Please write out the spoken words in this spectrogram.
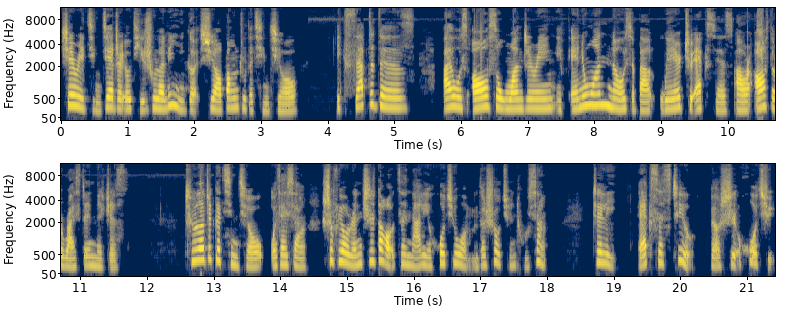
，Sherry 紧接着又提出了另一个需要帮助的请求。Except this, I was also wondering if anyone knows about where to access our authorized images。除了这个请求，我在想，是否有人知道在哪里获取我们的授权图像？这里 access to 表示获取、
